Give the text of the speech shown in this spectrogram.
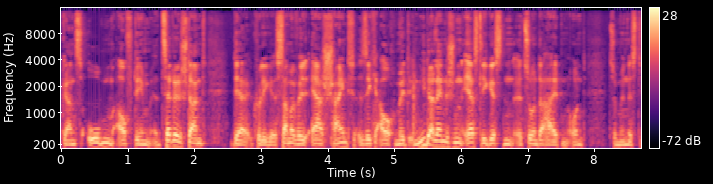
ganz oben auf dem Zettel stand. Der Kollege Somerville erscheint sich auch mit niederländischen Erstligisten äh, zu unterhalten und zumindest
